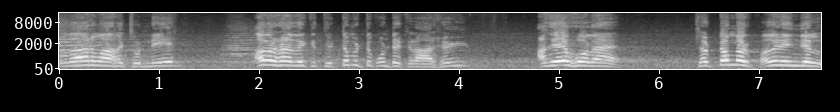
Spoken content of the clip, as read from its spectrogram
பிரதானமாக சொன்னேன். அவர்கள் அதற்கு திட்டமிட்டுக் கொண்டிருக்கிறார்கள். அதே போல செப்டம்பர் பதினைந்தில்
